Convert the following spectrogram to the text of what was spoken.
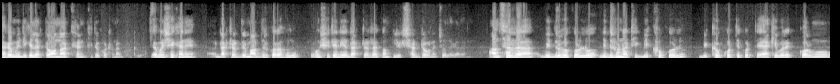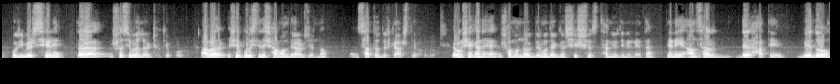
ঢাকা মেডিকেল একটা অনাকাঙ্ক্ষিত ঘটনা ঘটলো এবং সেখানে ডাক্তারদের মারধর করা হলো এবং সেটা নিয়ে ডাক্তাররা কমপ্লিট শাটডাউনে চলে গেলেন। আনসাররা বিদ্রোহ করল, বিদ্রোহ না ঠিক, বিক্ষোভ করল। বিক্ষোভ করতে করতে একেবারে কর্ম পরিবেশ ছেড়ে তারা সচিবালয়ে ঢুকে পড়ল। আবার সেই পরিস্থিতি সামাল দেওয়ার জন্য ছাত্রদেরকে আসতে হলো এবং সেখানে সমন্বয়কদের মধ্যে একজন শীর্ষস্থানীয় যিনি নেতা, তিনি আনসারদের হাতে বেদম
